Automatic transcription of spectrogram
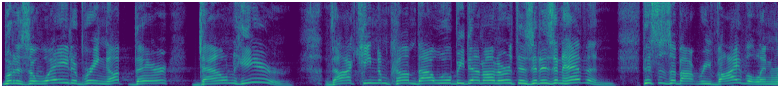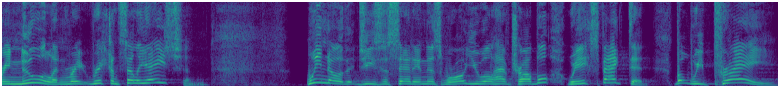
but as a way to bring up there down here. Thy kingdom come, thy will be done on earth as it is in heaven. This is about revival and renewal and re- reconciliation. We know that Jesus said, In this world you will have trouble. We expect it, but we pray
